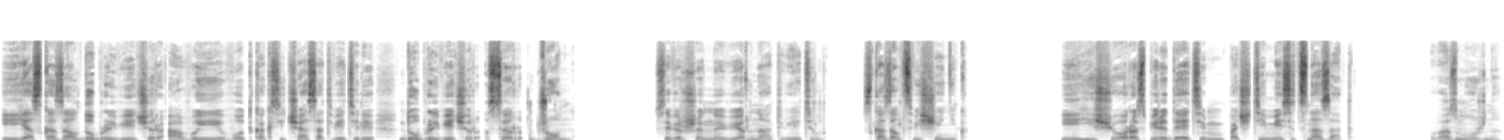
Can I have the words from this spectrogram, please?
и я сказал «добрый вечер», а вы, вот как сейчас, ответили «добрый вечер, сэр Джон». «Совершенно верно», — ответил, — сказал священник. «И еще раз перед этим, почти месяц назад». «Возможно».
